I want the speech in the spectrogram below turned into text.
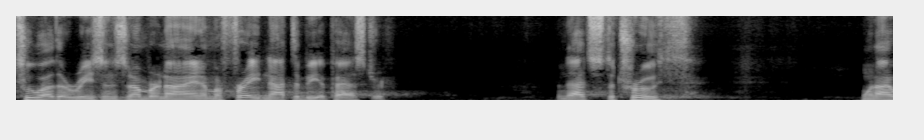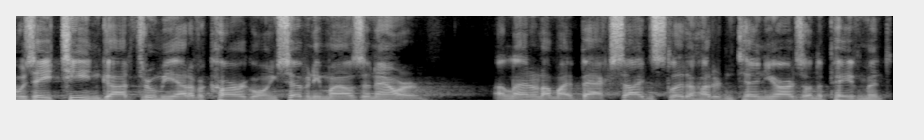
two other reasons. Number nine, I'm afraid not to be a pastor. And that's the truth. When I was 18, God threw me out of a car going 70 miles an hour. I landed on my backside and slid 110 yards on the pavement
